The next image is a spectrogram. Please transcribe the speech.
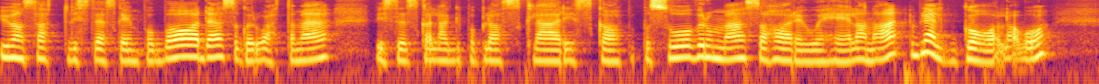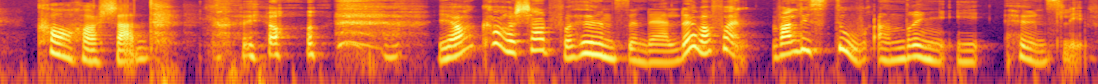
Uansett, hvis jeg skal inn på badet, så går hun etter meg. Hvis jeg skal legge på plass klær i skapet på soverommet, så har jeg henne i hælene. Jeg blir helt gal av henne. Hva har skjedd? ja. ja, hva har skjedd for hunden sin del? Det er i hvert fall en veldig stor endring i hundens liv.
